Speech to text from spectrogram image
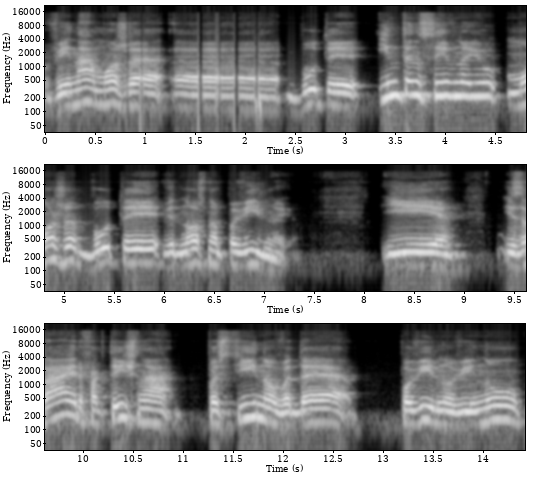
війна може е, бути інтенсивною, може бути відносно повільною. І Ізраїль фактично постійно веде повільну війну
